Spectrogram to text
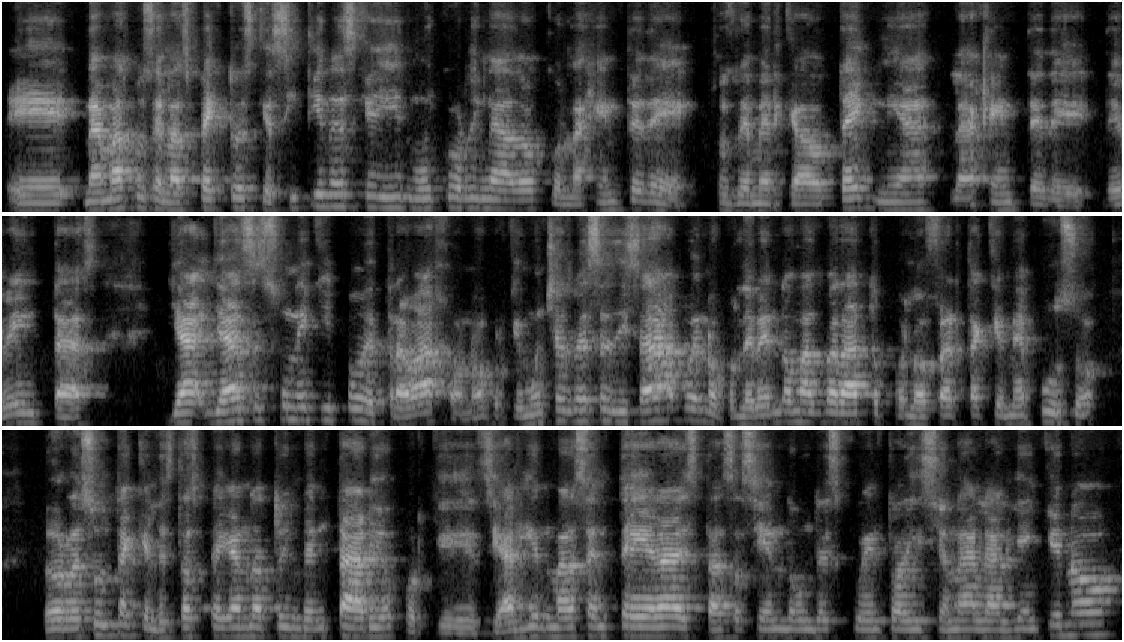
Eh, nada más, pues el aspecto es que sí tienes que ir muy coordinado con la gente de, pues, de mercadotecnia, la gente de, de ventas, ya, ya haces un equipo de trabajo, ¿no? Porque muchas veces dices, ah, bueno, pues le vendo más barato por la oferta que me puso, pero resulta que le estás pegando a tu inventario porque si alguien más se entera, estás haciendo un descuento adicional a alguien que no,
